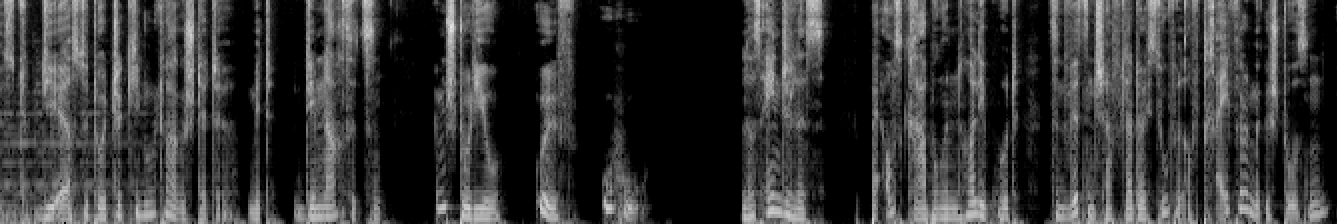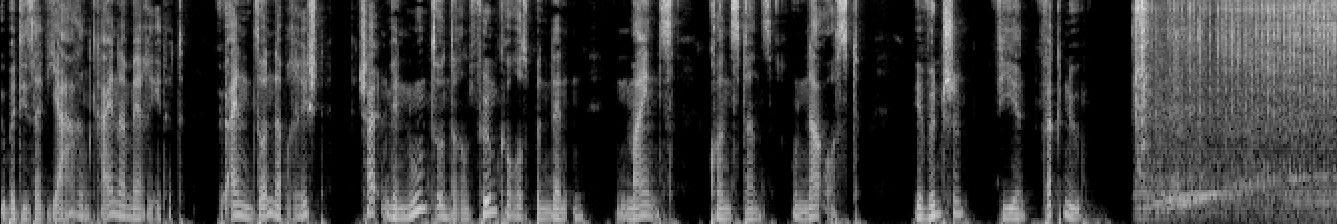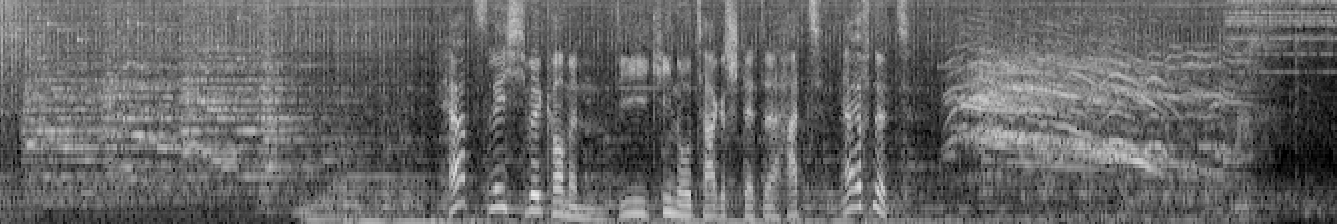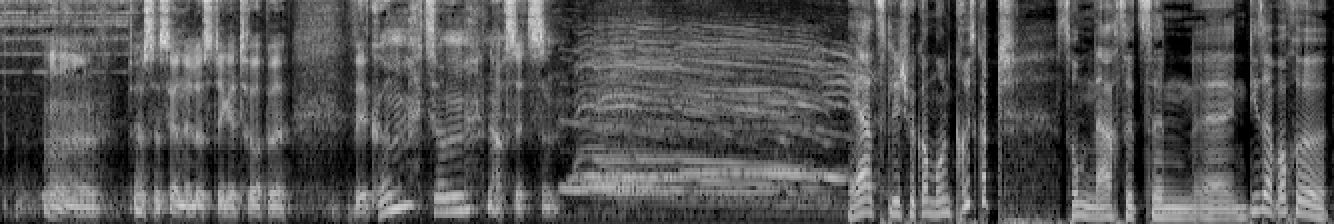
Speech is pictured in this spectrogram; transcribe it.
ist die erste deutsche Kinotagesstätte mit dem Nachsitzen. Im Studio Ulf Uhu. Los Angeles. Bei Ausgrabungen in Hollywood sind Wissenschaftler durch Zufall auf drei Filme gestoßen, über die seit Jahren keiner mehr redet. Für einen Sonderbericht schalten wir nun zu unseren Filmkorrespondenten in Mainz, Konstanz und Nahost. Wir wünschen viel Vergnügen. Herzlich willkommen. Die Kinotagesstätte hat eröffnet. Hm, das ist ja eine lustige Truppe. Willkommen zum Nachsitzen. Herzlich willkommen und grüß Gott zum Nachsitzen äh, in dieser Woche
